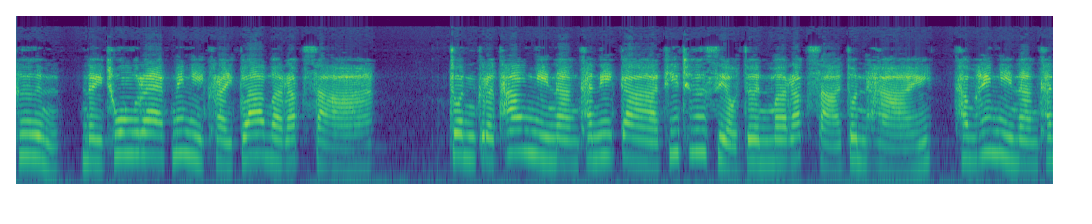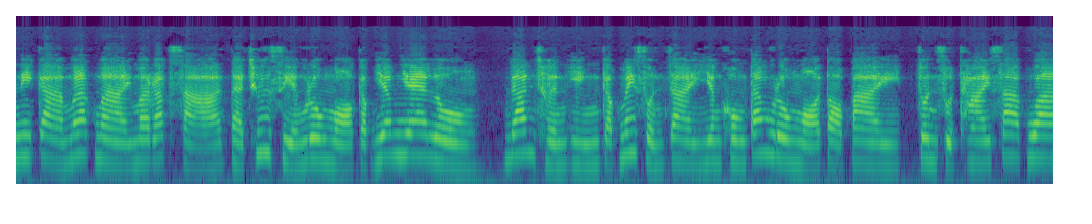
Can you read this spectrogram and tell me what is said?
ขึ้น ในช่วงแรกไม่มีใครกล้ามารักษาจนกระทั่งมีนางคณิกาที่ชื่อเสี่ยวเจินมารักษาจนหาย ทำให้มีนางคณิกามากมายมารักษาแต่ชื่อเสียงโรงหมอกับย่ำแย่ลง ด้านเฉินอิงกับไม่สนใจยังคงตั้งโรงหมอต่อไป จนสุดท้ายทราบว่า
